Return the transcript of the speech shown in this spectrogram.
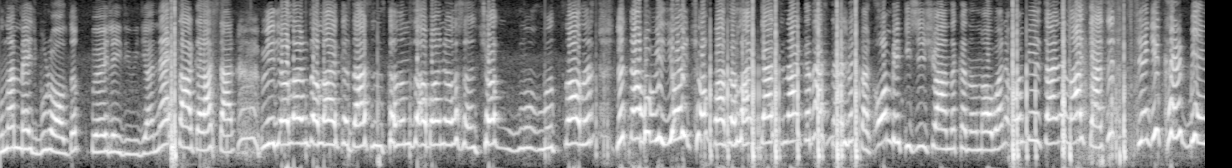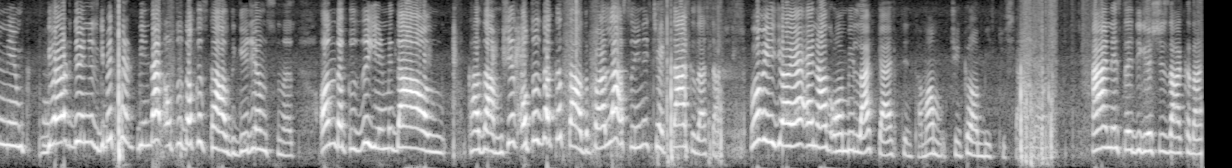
Buna mecbur olduk. Böyleydi video. Neyse arkadaşlar. Videolarımıza like atarsınız. Kanalımıza abone olursanız çok mu- mutlu oluruz. Lütfen bu videoyu çok fazla like gelsin arkadaşlar. Lütfen 11 kişi şu anda kanalıma abone. 11 tane like gelsin. Çünkü 40 binim gördüğünüz gibi 40 binden 39 kaldı. Görüyor musunuz? 19'u 20 daha kazanmışız. 39 kaldı. Parlak suyunu çekti arkadaşlar. Bu videoya en az 11 like gelsin tamam mı? Çünkü 11 kişi abone. Her neyse hadi görüşürüz arkadaşlar.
